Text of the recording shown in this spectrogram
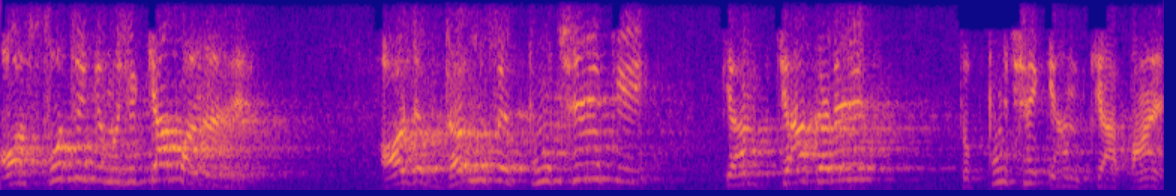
और सोचें कि मुझे क्या पाना है। और जब धर्म से पूछें कि कि हम क्या करें तो पूछे कि हम क्या पाएँ।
